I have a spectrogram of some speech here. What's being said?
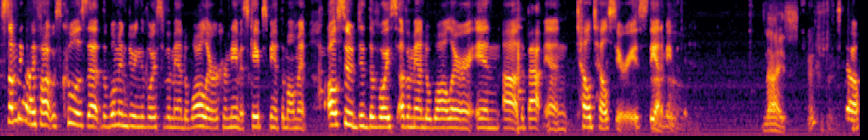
something that I thought was cool is that the woman doing the voice of Amanda Waller, her name escapes me at the moment, also did the voice of Amanda Waller in uh, the Batman Telltale series, The Enemy Oh. Within. Nice. Interesting. So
